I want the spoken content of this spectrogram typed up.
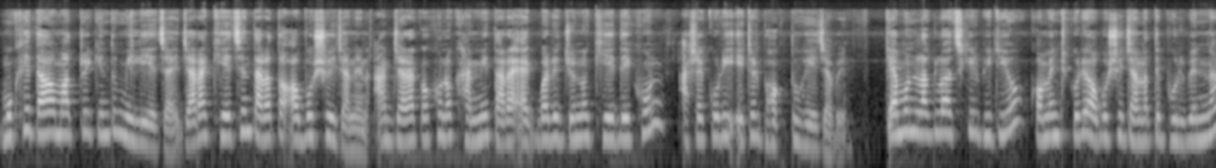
মুখে দেওয়া মাত্রই কিন্তু মিলিয়ে যায়। যারা খেয়েছেন তারা তো অবশ্যই জানেন। আর যারা কখনো খাননি তারা একবারের জন্য খেয়ে দেখুন। আশা করি এটার ভক্ত হয়ে যাবেন। কেমন লাগল আজকের ভিডিও? কমেন্ট করে অবশ্যই জানাতে ভুলবেন না।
